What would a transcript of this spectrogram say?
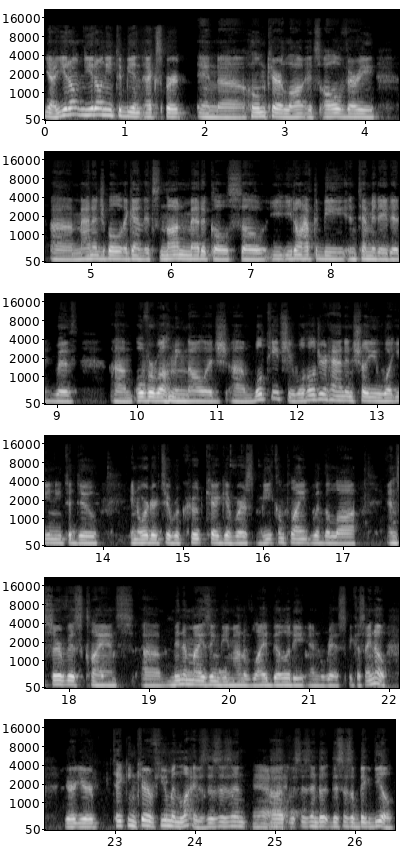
yeah you don't you don't need to be an expert in uh, home care law it's all very uh, manageable again it's non-medical so you, you, don't have to be intimidated with um, overwhelming knowledge um, we'll teach you we'll hold your hand and show you what you need to do in order to recruit caregivers be compliant with the law and service clients uh, minimizing the amount of liability and risk because i know you're you're taking care of human lives this isn't yeah. Uh, this isn't a, this is a big deal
